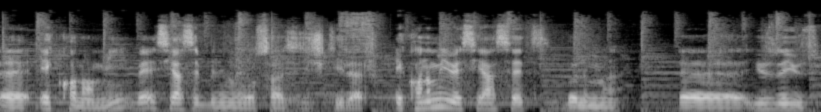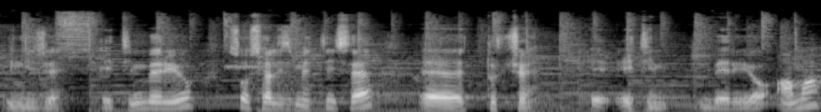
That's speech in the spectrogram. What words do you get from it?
e, ekonomi ve siyaset bilimi ve uluslararası ilişkiler. Ekonomi ve siyaset bölümü e, %100 İngilizce eğitim veriyor. Sosyal hizmeti ise e, Türkçe e, eğitim veriyor ama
